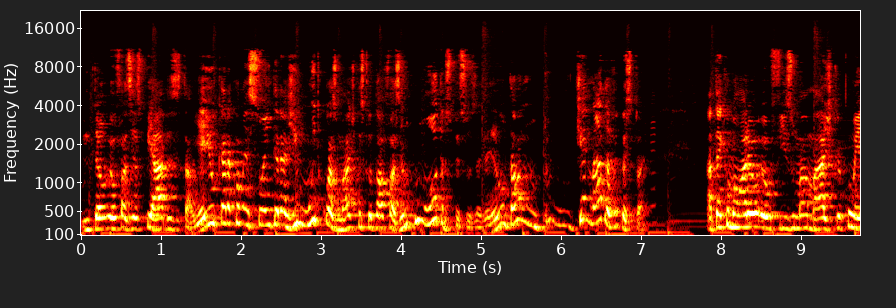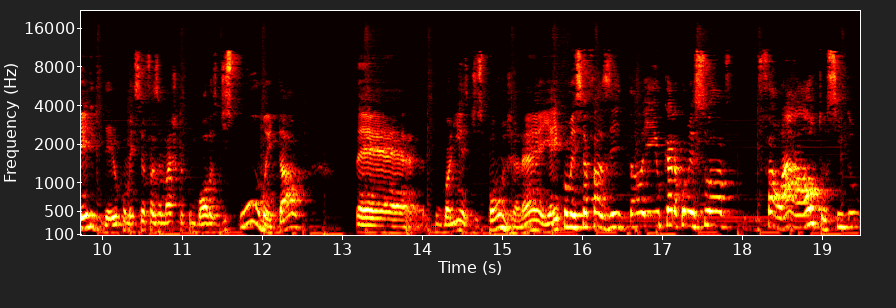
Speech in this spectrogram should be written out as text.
então eu fazia as piadas e tal. E aí o cara começou a interagir muito com as mágicas que eu tava fazendo com outras pessoas. Né? Eu não, tava, não, não tinha nada a ver com a história. Até que uma hora eu, eu, fiz uma mágica com ele, que daí eu comecei a fazer mágica com bolas de espuma e tal é, com bolinhas de esponja, né? E aí comecei a fazer e tal, e aí o cara começou a falar alto, assim, do,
